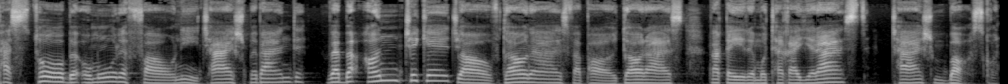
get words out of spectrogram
پس تو به امور فانی چشم ببند و به آنچه که جاودان است و پایدار است و غیر متغیر است چشم باز کن.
